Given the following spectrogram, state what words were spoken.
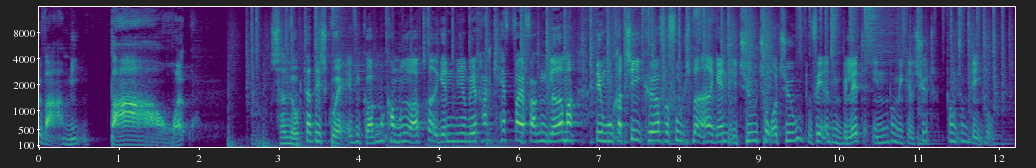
bevare min bare røv? Så lugter det sgu af, at vi godt må komme ud og optræde igen lige om lidt. Hold kæft, hvor jeg fucking glæder mig. Demokrati kører for fuld smadret igen i 2022. Du finder din billet inde på michaelschyt.dk.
